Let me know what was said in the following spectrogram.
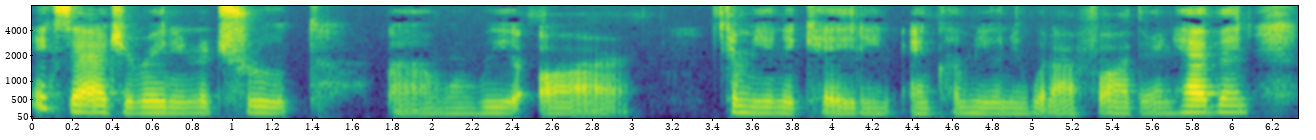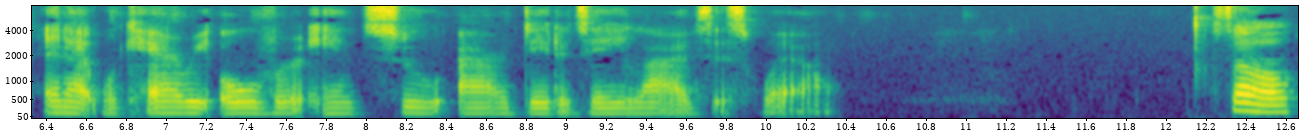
exaggerating the truth uh, when we are communicating and communing with our Father in heaven, and that will carry over into our day to day lives as well. So,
